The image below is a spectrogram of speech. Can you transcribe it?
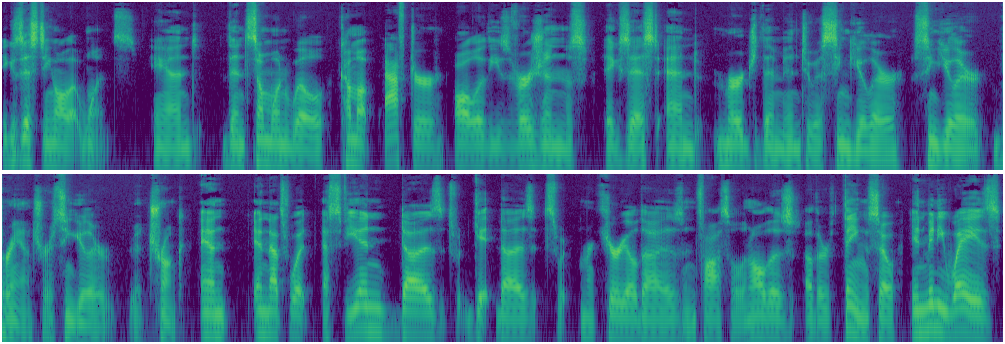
existing all at once. And then someone will come up after all of these versions exist and merge them into a singular singular branch or a singular trunk. And and that's what SVN does, it's what Git does, it's what Mercurial does, and Fossil, and all those other things. So, in many ways,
